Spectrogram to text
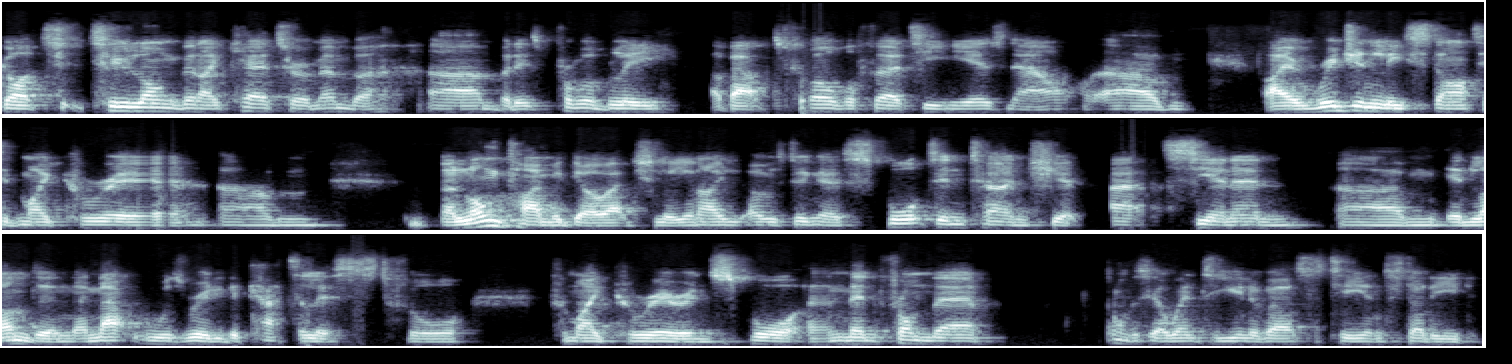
got too long that I care to remember, um, but it's probably about 12 or 13 years now. I originally started my career a long time ago actually and I, I, was doing a sports internship at cnn um, in london and that was really the catalyst for for my career in sport and then from there obviously i went to university and studied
